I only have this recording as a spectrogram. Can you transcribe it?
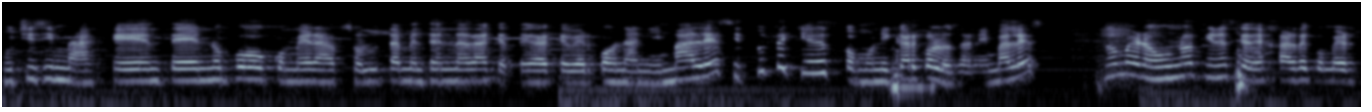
muchísima gente, no puedo comer absolutamente nada que tenga que ver con animales. Si tú te quieres comunicar con los animales, número uno, tienes que dejar de comer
